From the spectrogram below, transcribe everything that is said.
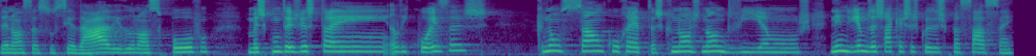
da nossa sociedade e do nosso povo, mas que muitas vezes têm ali coisas que não são corretas, que nós não devíamos, nem devíamos achar que estas coisas passassem.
